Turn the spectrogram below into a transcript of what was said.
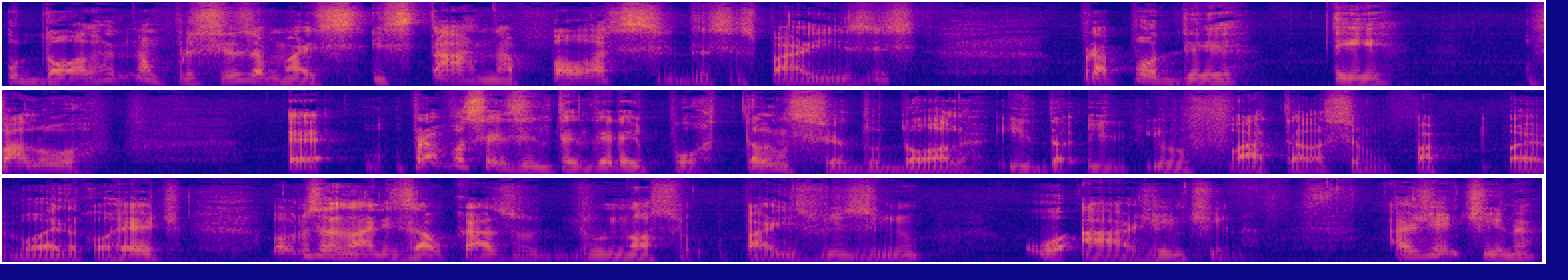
O dólar não precisa mais estar na posse desses países para poder ter valor. É, para vocês entenderem a importância do dólar e, da, e, e o fato dela ser uma é, moeda corrente, vamos analisar o caso do nosso país vizinho, a Argentina. A Argentina,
